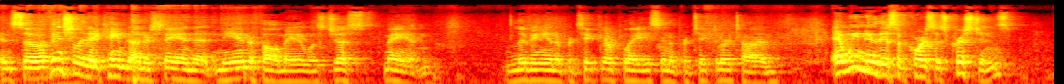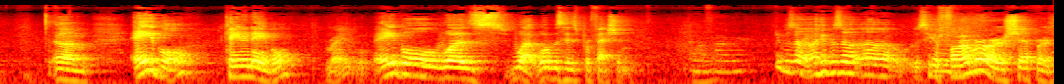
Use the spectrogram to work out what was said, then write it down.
And so eventually they came to understand that Neanderthal man was just man, living in a particular place in a particular time. And we knew this, of course, as Christians. Um, Abel, Cain and Abel, Right. Abel was what? What was his profession? He was a he was a uh, was he a farmer or a shepherd?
